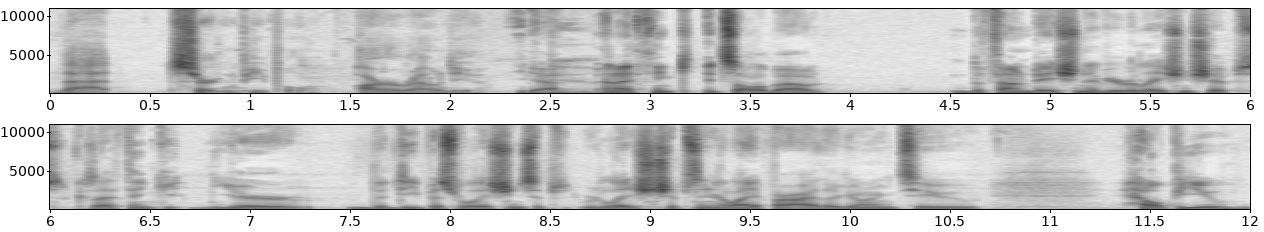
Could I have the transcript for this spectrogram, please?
that certain people are around you. Yeah. Yeah. And I think it's all about the foundation of your relationships because I think your the deepest relationships relationships in your life are either going to help you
